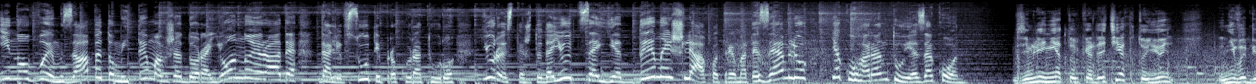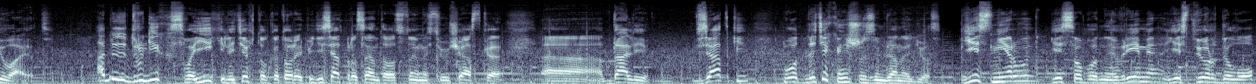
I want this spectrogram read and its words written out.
і новим запитом йтиме вже до районної ради, далі в суд і прокуратуру. Юристи ж додають, це єдиний шлях отримати землю, яку гарантує закон. Земли нет только для тех, кто ее не выбивает. А для других, своих или тех, кто, которые 50% от стоимости участка э, дали взятки, вот, для тех, конечно, земля найдется. Есть нервы, есть свободное время, есть твердый лоб.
